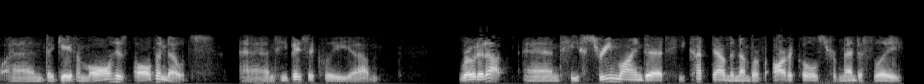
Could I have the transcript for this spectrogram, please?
and they gave him all his all the notes, and he basically um, wrote it up. And he streamlined it. He cut down the number of articles tremendously.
